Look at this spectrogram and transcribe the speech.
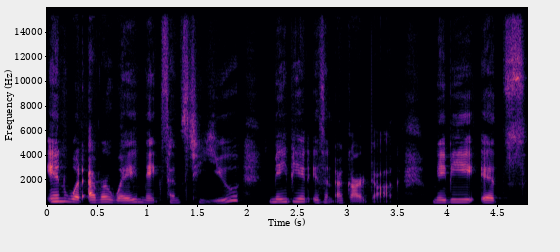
in whatever way makes sense to you. Maybe it isn't a guard dog. Maybe it's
